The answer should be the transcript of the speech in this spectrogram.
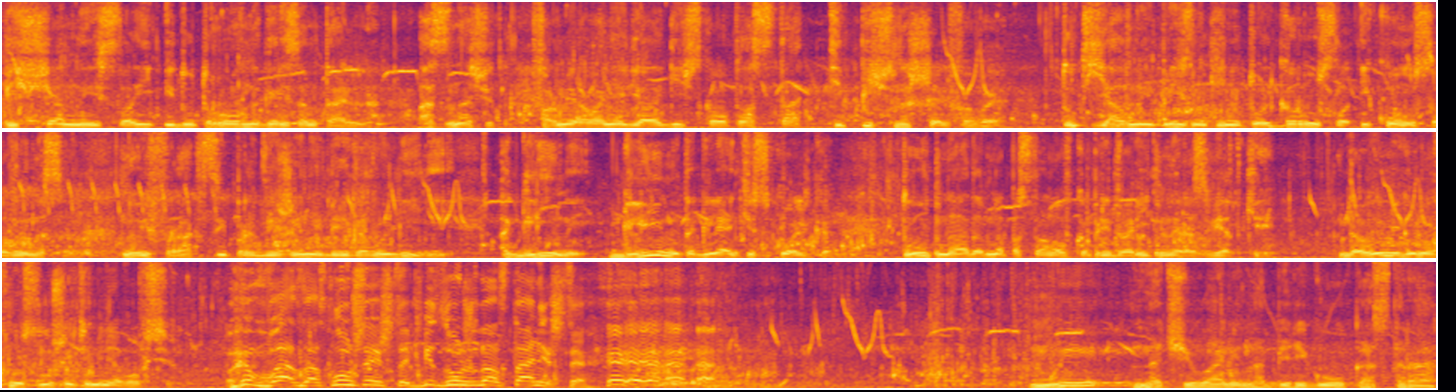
Песчаные слои идут ровно горизонтально. А значит, формирование геологического пласта типично шельфовое. Тут явные признаки не только русла и конуса выноса, но и фракции продвижения береговой линии. А глины, глины-то гляньте сколько. Тут надо на постановка предварительной разведки. Да вы, Мигунов, не слушайте меня вовсе. Вас заслушаешься, без ужина останешься. Мы ночевали на берегу у костра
